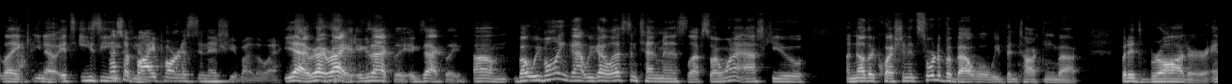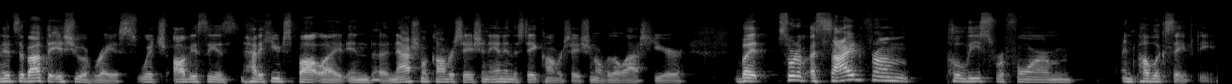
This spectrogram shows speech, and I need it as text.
Like, Yeah. you know, it's easy. That's a you know- bipartisan issue, by the way. yeah, right, right. Exactly, exactly. Um, but we've only got we've got less than 10 minutes left. So I want to ask you another question. It's sort of about what we've been talking about, but it's broader and it's about the issue of race, which obviously has had a huge spotlight in the national conversation and in the state conversation over the last year. But sort of aside from police reform and public safety,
